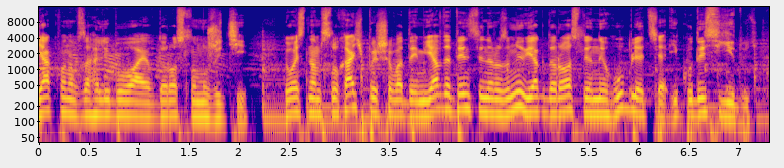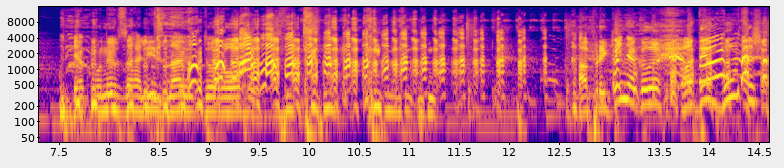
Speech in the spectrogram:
як воно взагалі буває в дорослому житті. І ось нам слухач пише Вадим: я в дитинстві не розумів, як дорослі не губляться і кудись їдуть. Як вони взагалі знають дорогу. А прикинь, коли Вадим був, це ж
